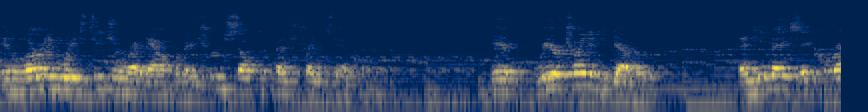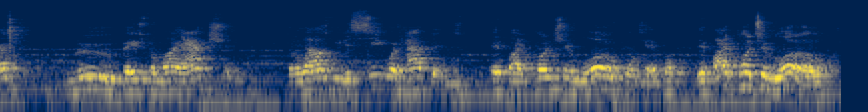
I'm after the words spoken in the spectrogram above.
in learning what he's teaching right now from a true self-defense training standpoint. If we are training together and he makes a correct move based on my action that allows me to see what happens if I punch him low, for example, if I punch him low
